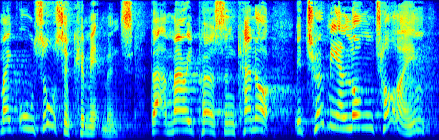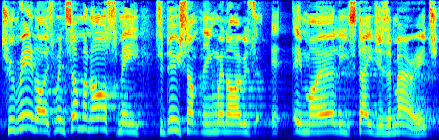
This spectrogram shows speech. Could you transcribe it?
make all sorts of commitments that a married person cannot. It took me a long time to realize when someone asked me to do something when I was in my early stages of marriage,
